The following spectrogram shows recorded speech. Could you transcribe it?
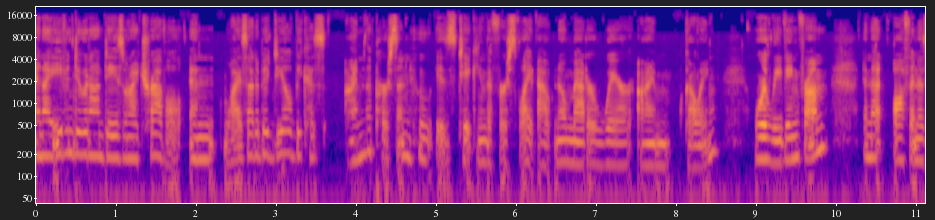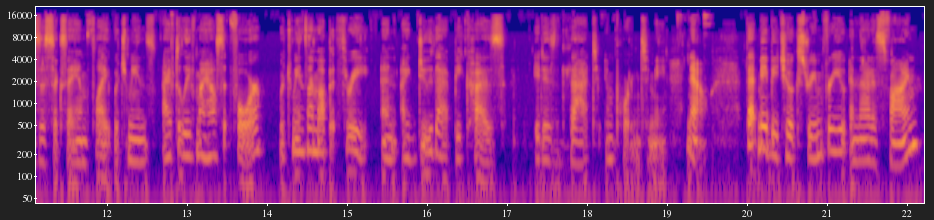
And I even do it on days when I travel. And why is that a big deal? Because I'm the person who is taking the first flight out no matter where I'm going or leaving from. And that often is a 6 a.m. flight, which means I have to leave my house at 4, which means I'm up at 3. And I do that because it is that important to me. Now, that may be too extreme for you, and that is fine.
